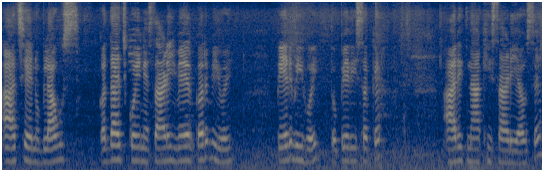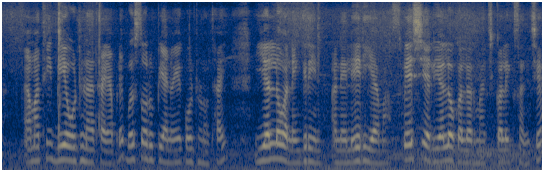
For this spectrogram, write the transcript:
આ છે એનું બ્લાઉઝ કદાચ કોઈને સાડી વેર કરવી હોય, પહેરવી હોય, તો પહેરી શકે. આ રીતના આખી સાડી આવશે. આમાંથી બે ઓઢણા થાય આપણે, બસો રૂપિયાનું એક ઓઢણું થાય. યલો અને ગ્રીન અને લેરિયામાં. સ્પેશિયલ યલો કલરમાં જ કલેક્શન છે.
